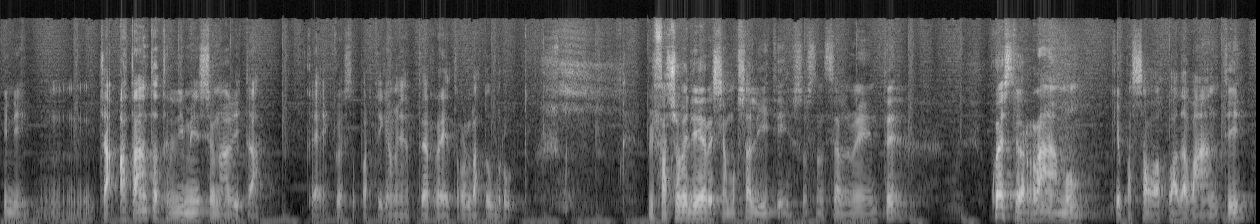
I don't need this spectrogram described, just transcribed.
quindi mh, cioè, ha tanta tridimensionalità ok questo praticamente è il retro il lato brutto. Vi faccio vedere siamo saliti sostanzialmente. Questo è il ramo che passava qua davanti.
